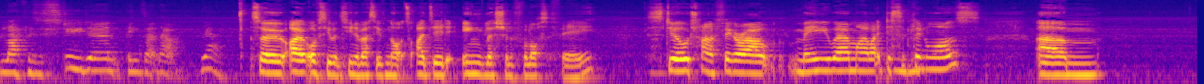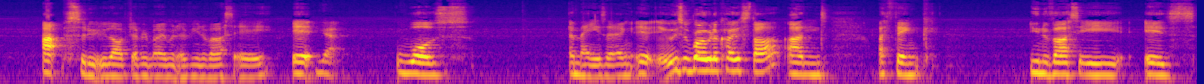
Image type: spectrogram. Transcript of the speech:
life as a student, things like that. Yeah. So I obviously went to University of Notts. I did English and philosophy. Still trying to figure out maybe where my like discipline was. Um, absolutely loved every moment of university. It Yeah. was amazing. It, it was a roller coaster, and I think university is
